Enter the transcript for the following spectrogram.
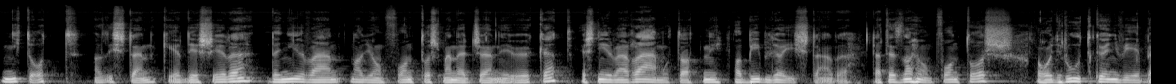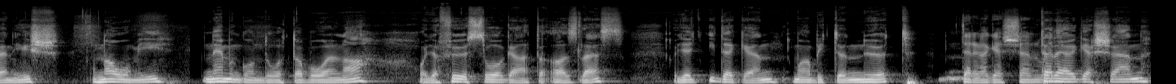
nyitott az Isten kérdésére, de nyilván nagyon fontos menedzselni őket, és nyilván rámutatni a Biblia Istenre. Tehát ez nagyon fontos, ahogy Ruth könyvében is Naomi nem gondolta volna, hogy a fő szolgálata az lesz, hogy egy idegen moabitő nőt Terelgessen. vagy- terelgessen,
